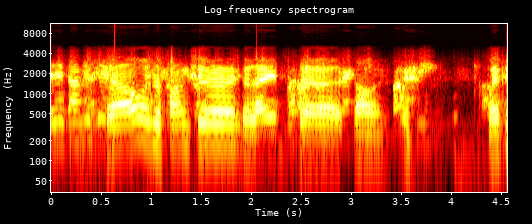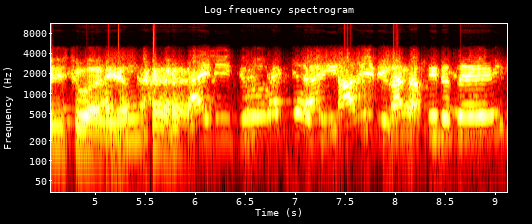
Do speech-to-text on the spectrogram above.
Say something. Yeah, how was the function, the lights, the sound? I finished too early, yeah? You, you say?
